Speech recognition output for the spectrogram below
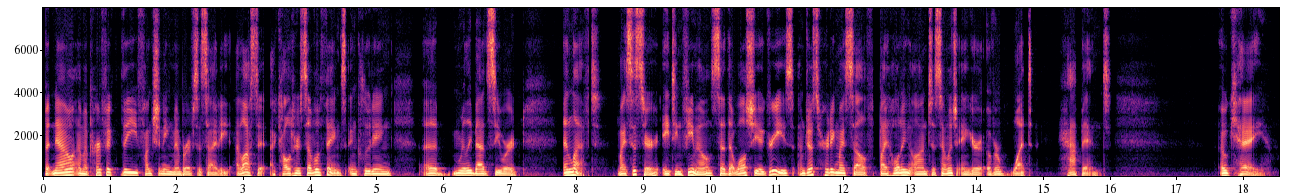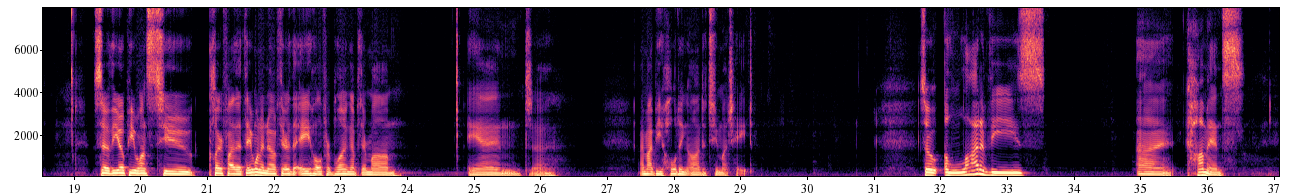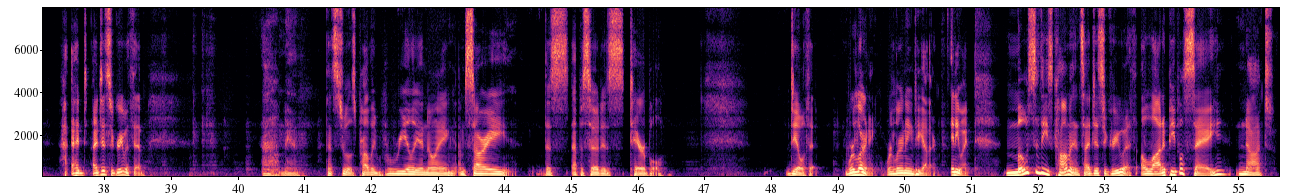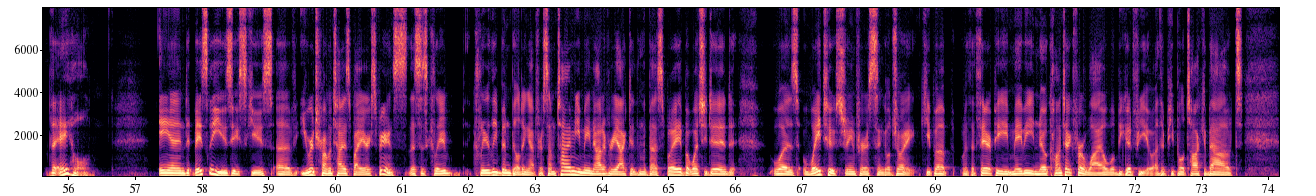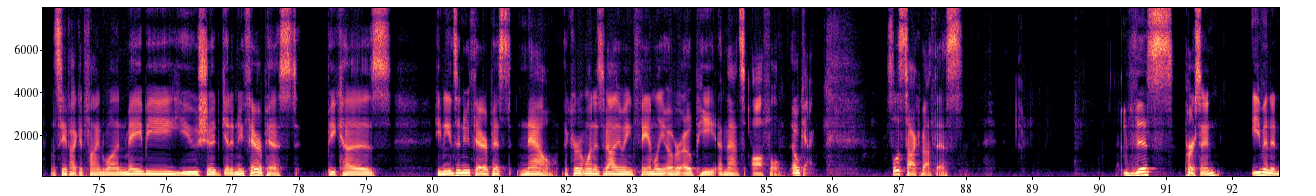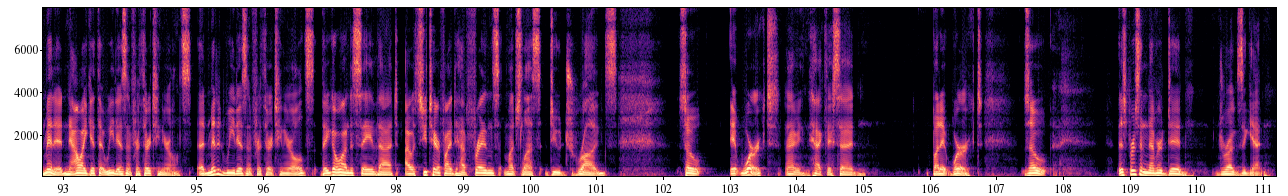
But now I'm a perfectly functioning member of society. I lost it. I called her several things, including a really bad C word, and left. My sister, 18 female, said that while she agrees, I'm just hurting myself by holding on to so much anger over what happened. Okay. So the OP wants to clarify that they want to know if they're the a hole for blowing up their mom. And uh, I might be holding on to too much hate. So a lot of these uh, comments, I, I disagree with them. Oh man, that stool is probably really annoying. I'm sorry. This episode is terrible. Deal with it. We're learning. We're learning together. Anyway, most of these comments I disagree with. A lot of people say not the a hole and basically use the excuse of you were traumatized by your experience. This has clear, clearly been building up for some time. You may not have reacted in the best way, but what you did was way too extreme for a single joint. Keep up with the therapy. Maybe no contact for a while will be good for you. Other people talk about, let's see if I could find one. Maybe you should get a new therapist because he needs a new therapist now. The current one is valuing family over OP, and that's awful. Okay. So let's talk about this. This person even admitted, now I get that weed isn't for 13 year olds. Admitted weed isn't for 13 year olds. They go on to say that I was too terrified to have friends, much less do drugs. So it worked. I mean, heck, they said, but it worked. So this person never did drugs again.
